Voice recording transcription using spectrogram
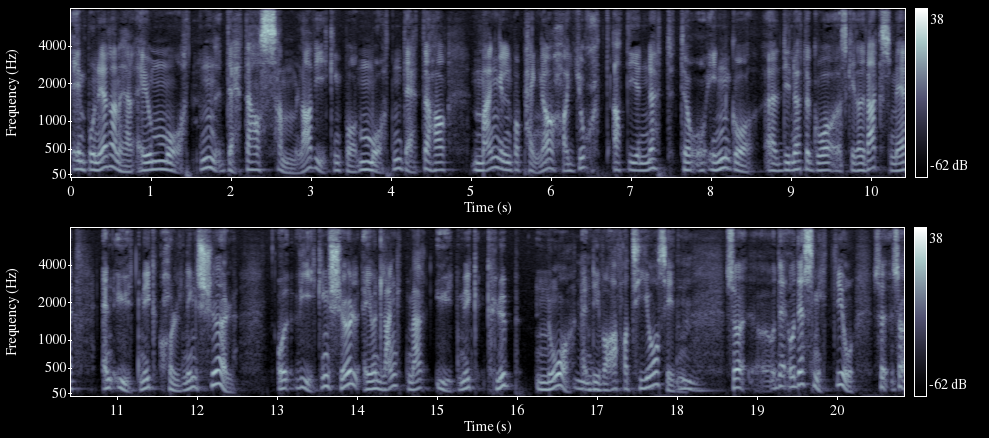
er imponerende her, er jo måten dette har samla Viking på. Måten dette har Mangelen på penger har gjort at de er nødt til å inngå De er nødt til å gå skride til verks med en ydmyk holdning sjøl. Og Viking sjøl er jo en langt mer ydmyk klubb nå enn de var for ti år siden. Mm. Så, og, det, og, det, smitter jo. Så, så,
